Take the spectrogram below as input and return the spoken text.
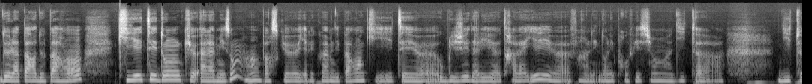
de la part de parents qui étaient donc à la maison, hein, parce qu'il y avait quand même des parents qui étaient euh, obligés d'aller euh, travailler, dans les professions dites dites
